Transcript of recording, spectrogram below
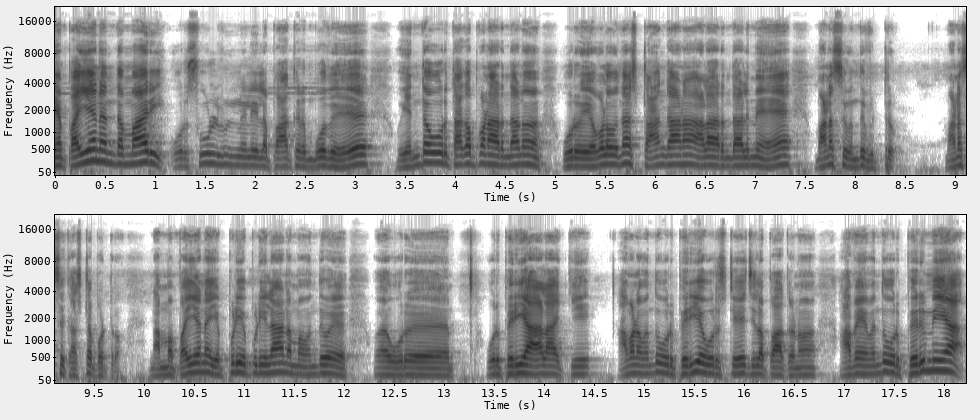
என் பையனை இந்த மாதிரி ஒரு சூழ்நிலையில் பார்க்குறம்போது எந்த ஒரு தகப்பனாக இருந்தாலும் ஒரு எவ்வளவு தான் ஸ்ட்ராங்கான ஆளாக இருந்தாலுமே மனசு வந்து விட்டுரும். மனசு கஷ்டப்பட்டுரும். நம்ம பையனை எப்படி எப்படிலாம் நம்ம வந்து ஒரு ஒரு பெரிய ஆளாக்கி அவனை வந்து ஒரு பெரிய ஒரு ஸ்டேஜில் பார்க்கணும். அவன் வந்து ஒரு பெருமையாக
